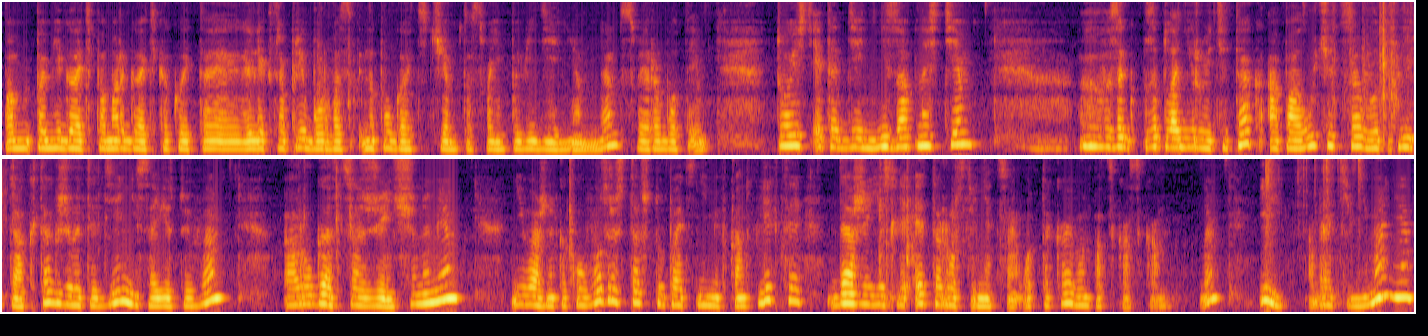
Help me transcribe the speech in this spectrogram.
помигать, поморгать, какой-то электроприбор вас напугать чем-то своим поведением, да, своей работой. То есть этот день внезапности вы запланируете так, а получится вот не так. Также в этот день не советую вам ругаться с женщинами, неважно какого возраста, вступать с ними в конфликты, даже если это родственница. Вот такая вам подсказка. Да? И обратите внимание,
